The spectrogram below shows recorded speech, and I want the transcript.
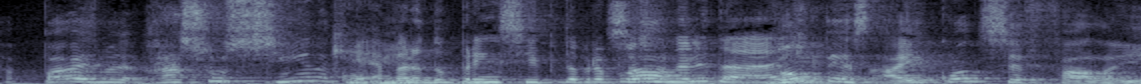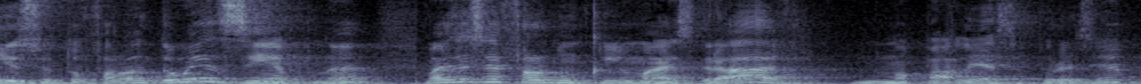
Rapaz, mas raciocina Quebra comigo. do princípio da proporcionalidade. Sabe? Vamos pensar. Aí quando você fala isso, eu estou falando de um exemplo, né? Mas aí você fala de um crime mais grave, numa palestra, por exemplo,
